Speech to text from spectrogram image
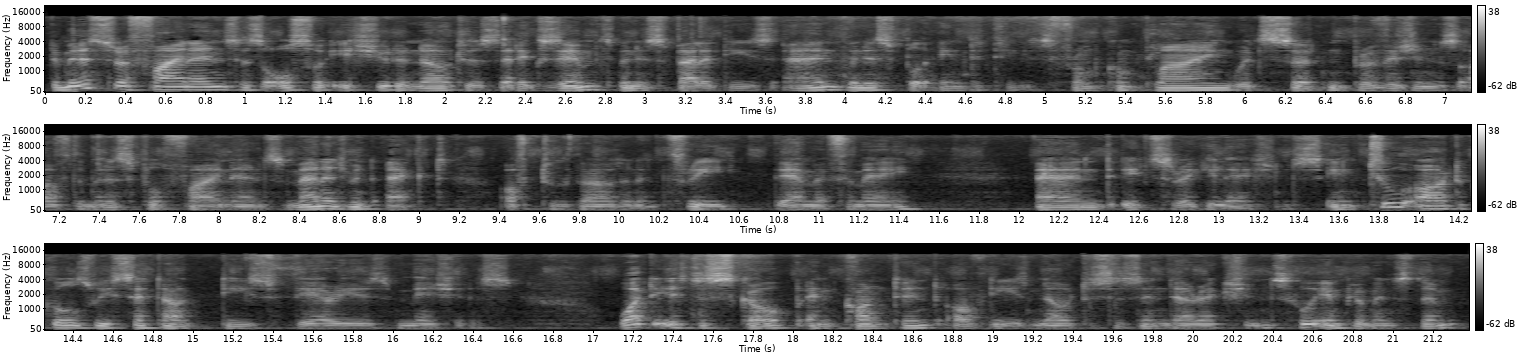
The Minister of Finance has also issued a notice that exempts municipalities and municipal entities from complying with certain provisions of the Municipal Finance Management Act of 2003, the MFMA, and its regulations. In two articles, we set out these various measures. What is the scope and content of these notices and directions? Who implements them?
